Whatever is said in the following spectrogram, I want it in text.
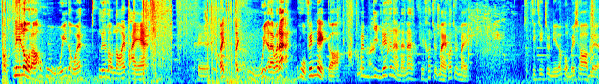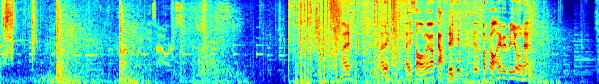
เอารีโหลดเหรอ โอ้โหแต่ว่าเลือดเราน้อยไปฮะโอเคเฮ้ยเฮ้ยโอ้โหอะไรวะเนี่ยโอ้โหเฟนเนกเหรอทำไมมันยิงได้ขนาดนั้นน่ะโอเคเข้าจุดใหม่เข้าจุดใหม่ จริง ๆ จุดนี้แล้วผมไม่ชอบเลยอะ Hardpoint is ours. มาดิไหลสองแล้วก็กลับดิ เอาเกาะให้เป็นประโยชน์ฮะโอเค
